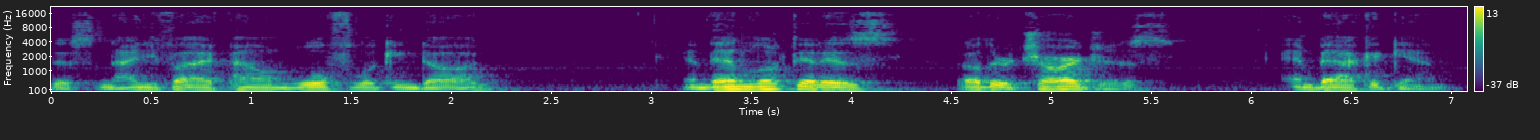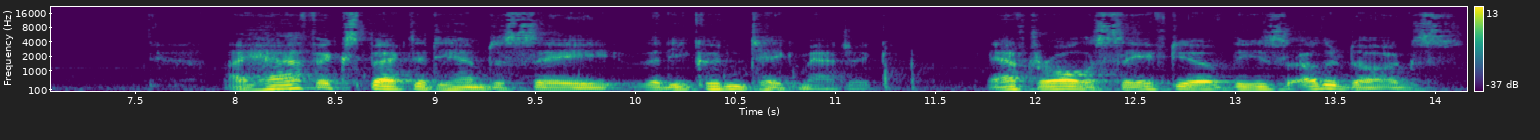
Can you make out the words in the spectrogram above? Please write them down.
this 95 pound wolf looking dog, and then looked at his other charges and back again. I half expected him to say that he couldn't take Magic. After all, the safety of these other dogs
